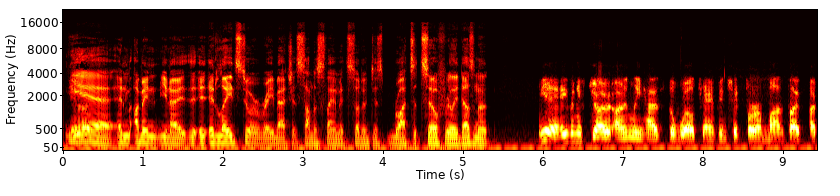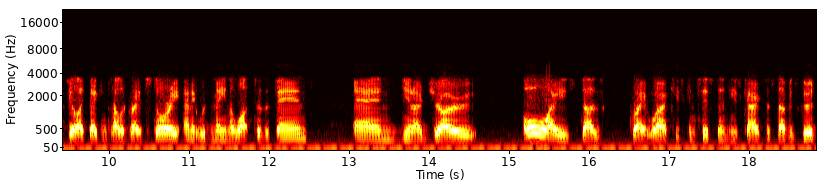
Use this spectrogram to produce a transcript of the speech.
you know. Yeah, and I mean, you know, it, it leads to a rematch at SummerSlam. It sort of just writes itself, really, doesn't it? Yeah, even if Joe only has the world championship for a month, I, I feel like they can tell a great story, and it would mean a lot to the fans. And you know, Joe always does great work. He's consistent. His character stuff is good.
